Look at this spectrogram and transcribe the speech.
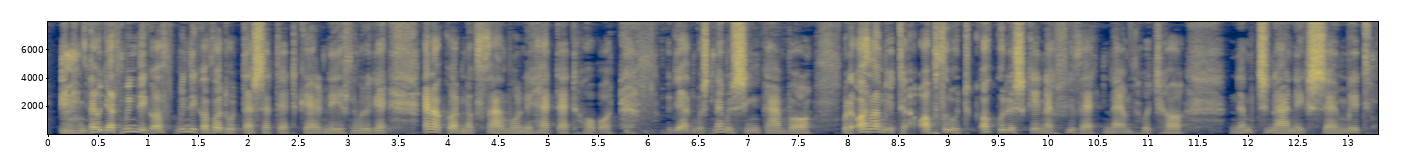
de ugye azt mindig, azt, mindig az adott esetet kell nézni, mert ugye el akarnak számolni hetet, havat. Ugye ez most nem is inkább a, az, amit abszolút akkor is kéne fizetnem, hogyha nem csinálnék semmit,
